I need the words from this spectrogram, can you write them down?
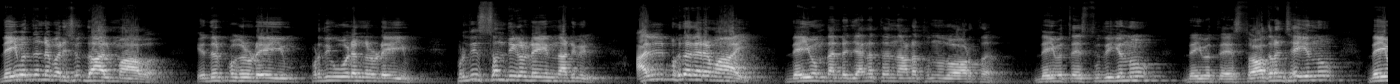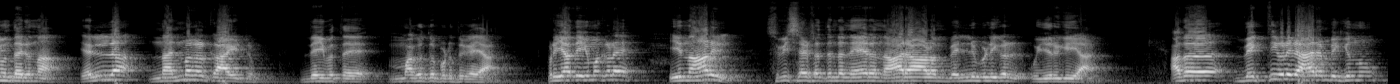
ദൈവത്തിന്റെ പരിശുദ്ധാത്മാവ് എതിർപ്പുകളുടെയും പ്രതികൂലങ്ങളുടെയും പ്രതിസന്ധികളുടെയും നടുവിൽ അത്ഭുതകരമായി ദൈവം തന്റെ ജനത്തെ നടത്തുന്നതോർത്ത് ദൈവത്തെ സ്തുതിക്കുന്നു. ദൈവത്തെ സ്തോത്രം ചെയ്യുന്നു. ദൈവം തരുന്ന എല്ലാ നന്മകൾക്കായിട്ടും ദൈവത്തെ മഹത്വപ്പെടുത്തുകയാണ്. പ്രിയ ദൈവമക്കളെ ഈ നാളിൽ സുവിശേഷത്തിന്റെ നേരെ ധാരാളം വെല്ലുവിളികൾ ഉയരുകയാണ്. അത് വ്യക്തികളിൽ ആരംഭിക്കുന്നു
